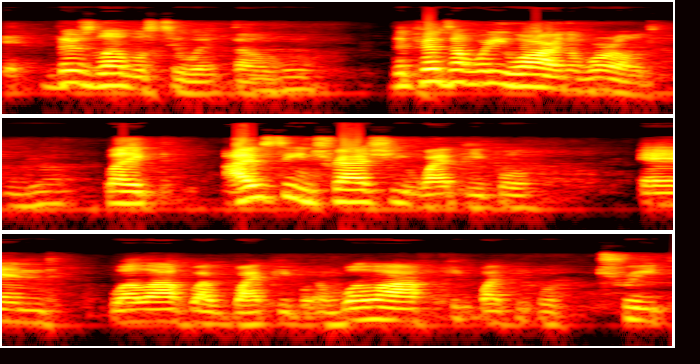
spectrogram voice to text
it- There's levels to it though. Mhm. Depends on where you are in the world. Mhm. Like I've seen trashy white people and well-off white white people, and well-off white people treat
